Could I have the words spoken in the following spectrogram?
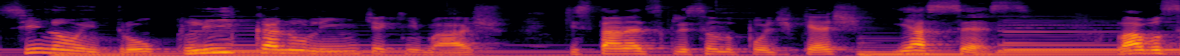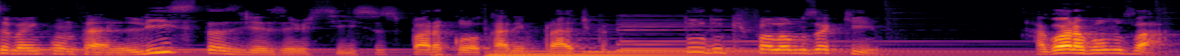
Se não entrou, clica no link aqui embaixo que está na descrição do podcast e acesse. Lá você vai encontrar listas de exercícios para colocar em prática tudo o que falamos aqui. Agora vamos lá.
